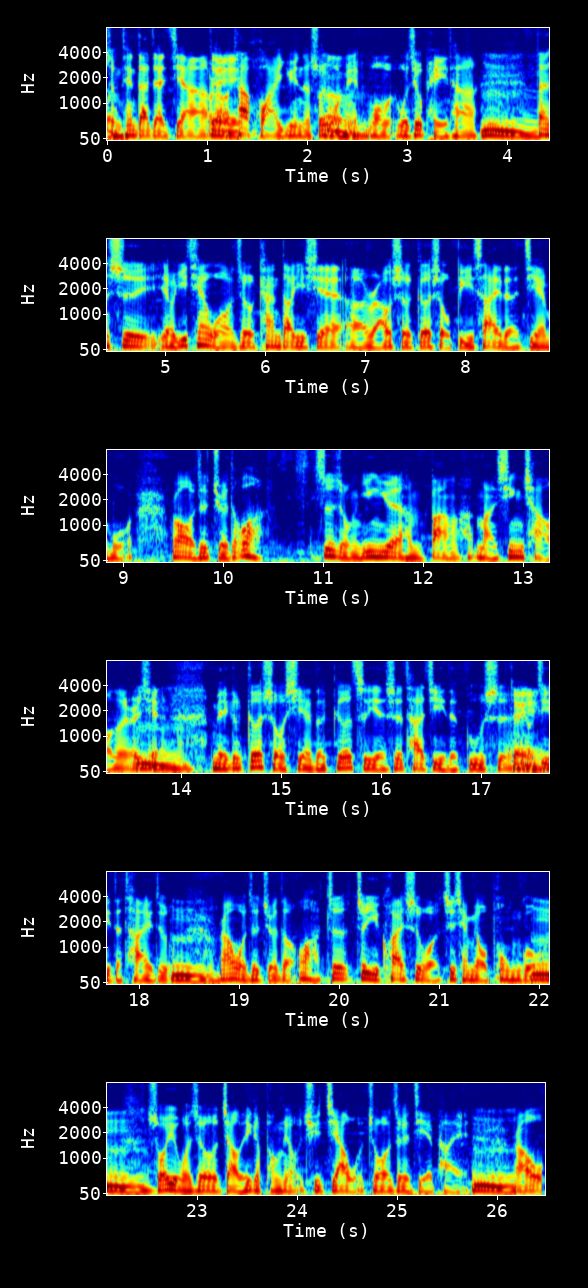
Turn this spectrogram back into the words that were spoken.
整天待在家，嗯、然后她怀孕了，所以我没我我就陪她。嗯，但是有一天我就看到一些呃饶舌歌手比赛的节目，然后我就觉得哇。这种音乐很棒，蛮新潮的，而且每个歌手写的歌词也是他自己的故事，对。有自己的态度。嗯，然后我就觉得哇，这这一块是我之前没有碰过，嗯，所以我就找了一个朋友去教我做这个节拍，嗯，然后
